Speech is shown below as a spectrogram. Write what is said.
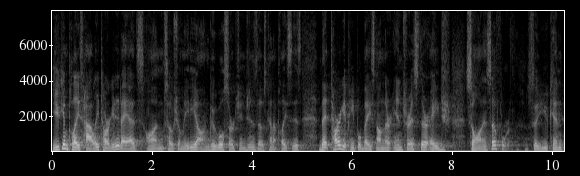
You can place highly targeted ads on social media, on Google, search engines, those kind of places that target people based on their interests, their age, so on and so forth. So you can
